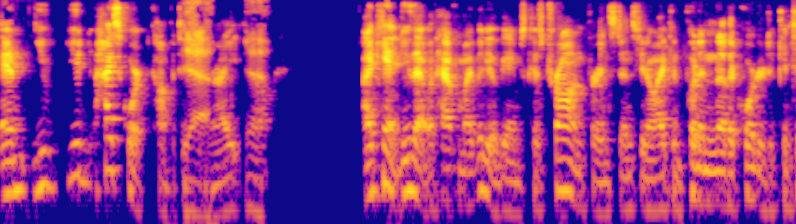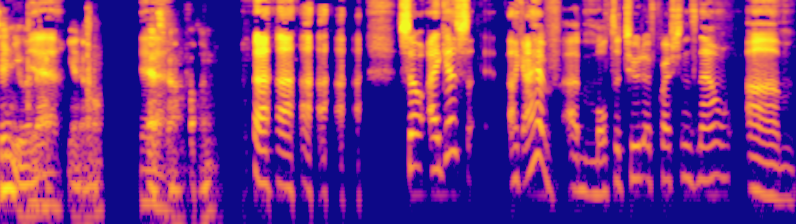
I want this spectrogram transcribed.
and you you high score competition, Yeah, right? You yeah. know, I can't do that with half of my video games because Tron, for instance, you know, I can put in another quarter to continue, and Yeah. that you know Yeah. that's not fun. so I guess like I have a multitude of questions now. Um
